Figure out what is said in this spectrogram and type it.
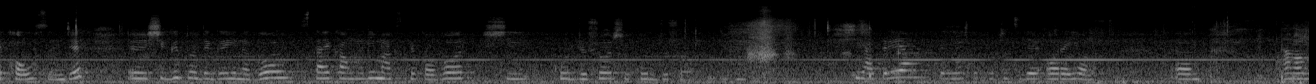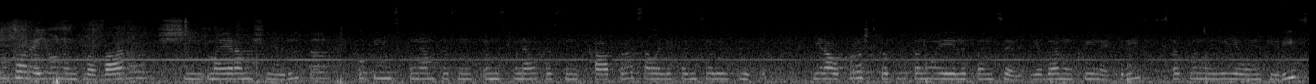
ecou, sânge, și gâtul de găină gol, stai ca un limax pe covor și curgi ușor și curgi ușor. Și a treia se numește Fugiți de Oreion. Um, Am avut Oreion într-o vară și mai eram și urâtă. Copiii îmi, spuneam că sunt, îmi spuneau că sunt capră sau elefanțelul Pluto. Erau proști că Pluto nu e elefanțel, e doar un câine trist, stăpânul lui e un tirist,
